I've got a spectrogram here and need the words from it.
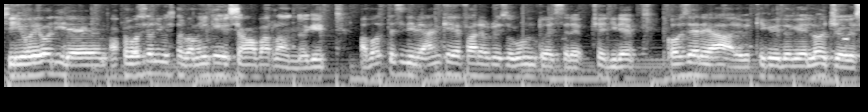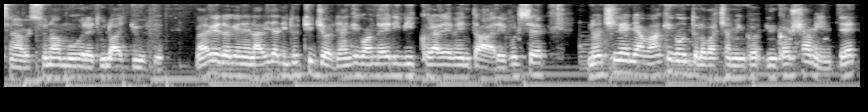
Sì, volevo dire a proposito di questo argomento che stiamo parlando, che a volte si deve anche fare un resoconto, essere, cioè dire cose reali, perché credo che è logico che se una persona muore tu la aiuti, ma io credo che nella vita di tutti i giorni, anche quando eri piccolo elementare, forse non ci rendiamo anche conto, lo facciamo inco- inconsciamente,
